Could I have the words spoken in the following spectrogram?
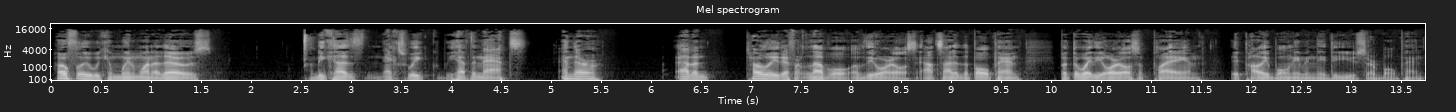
hopefully we can win one of those because next week we have the Nats, and they're at a totally different level of the Orioles outside of the bullpen. But the way the Orioles are playing, they probably won't even need to use their bullpen.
